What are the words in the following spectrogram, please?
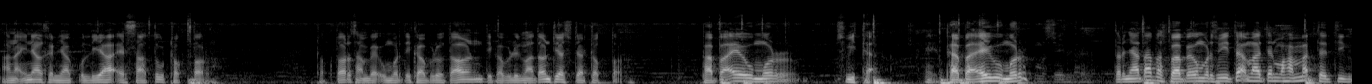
Anak ini akhirnya kuliah S1 doktor. Doktor sampai umur 30 tahun, 35 tahun dia sudah doktor. Bapaknya umur swida. Eh, bapaknya umur Ternyata pas bapaknya umur swida Mahathir Muhammad jadi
